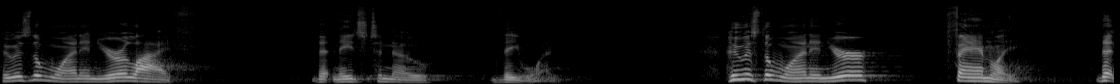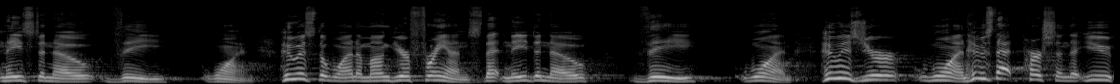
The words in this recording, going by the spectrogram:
Who is the one in your life that needs to know the one? Who is the one in your family that needs to know the one? Who is the one among your friends that need to know the one? Who is your one? Who's that person that you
